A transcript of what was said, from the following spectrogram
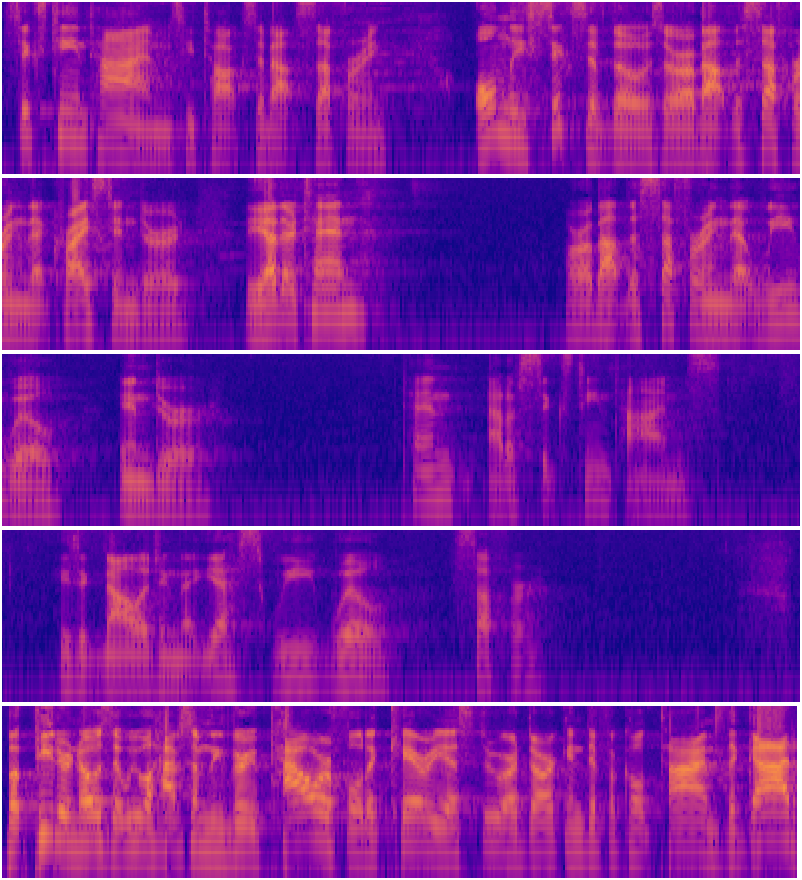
16 times he talks about suffering. Only six of those are about the suffering that Christ endured. The other 10 are about the suffering that we will endure. 10 out of 16 times, he's acknowledging that yes, we will suffer. But Peter knows that we will have something very powerful to carry us through our dark and difficult times. The God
